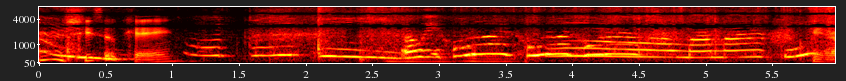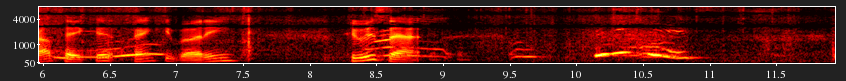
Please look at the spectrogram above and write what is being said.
No, she's okay. Oh wait, hold on, hold on, hold on. Mama. Here, I'll take it. Thank you, buddy. Who is that? Who is this?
